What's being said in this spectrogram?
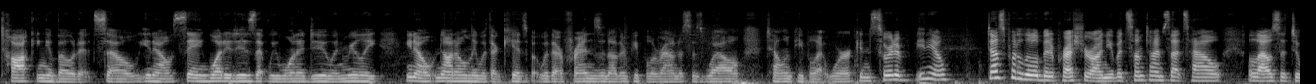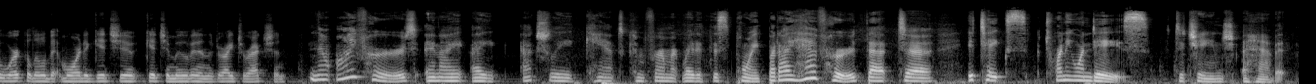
talking about it. So, you know, saying what it is that we want to do and really, you know, not only with our kids, but with our friends and other people around us as well, telling people at work and sort of, you know, does put a little bit of pressure on you, but sometimes that's how allows it to work a little bit more to get you get you moving in the right direction. Now I've heard, and I, I actually can't confirm it right at this point, but I have heard that uh, it takes 21 days to change a habit.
